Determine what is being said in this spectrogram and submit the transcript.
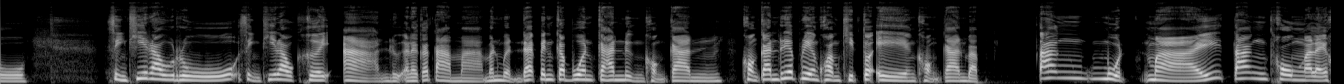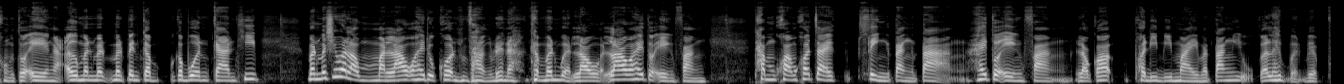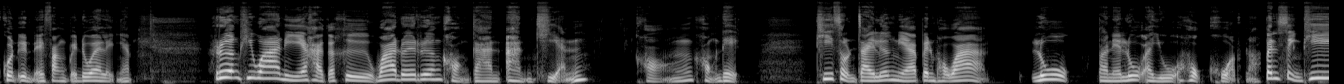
สิ่งที่เรารู้สิ่งที่เราเคยอ่านหรืออะไรก็ตามมา มันเหมือนได้เป็นกระบวนการหนึ่งของการของการเรียบเรียงความคิดตัวเองของการแบบตั้งหมุดหมายตั้งธงอะไรของตัวเองอะเออมันมันมันเป็นกระกระบวนการที่ มันไม่ใช่ว่าเรามาเล่าให้ทุกคนฟังด้วยนะแต่มันเหมือนเราเล่าให้ตัวเองฟังทำความเข้าใจสิ่งต่างๆ ให้ตัวเองฟัง แล้วก็พอดีมีไมค์มาตั้งอยู่ก็เลยเหมือนแบบคนอื่นได้ฟังไปด้วยอะไรเงี้ย เรื่องที่ว่านี้ค่ะก็คือว่าด้วยเรื่องของการอ่านเขียนของของเด็ก ที่สนใจเรื่องนี้เป็นเพราะว่าลูกตอนนี้ลูกอายุหกขวบเนาะเป็นสิ่งที่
